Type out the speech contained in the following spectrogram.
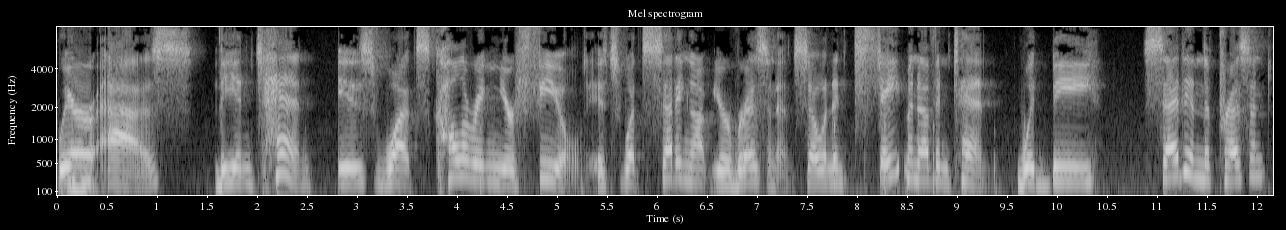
Whereas mm-hmm. the intent is what's coloring your field. It's what's setting up your resonance. So, a statement of intent would be said in the present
